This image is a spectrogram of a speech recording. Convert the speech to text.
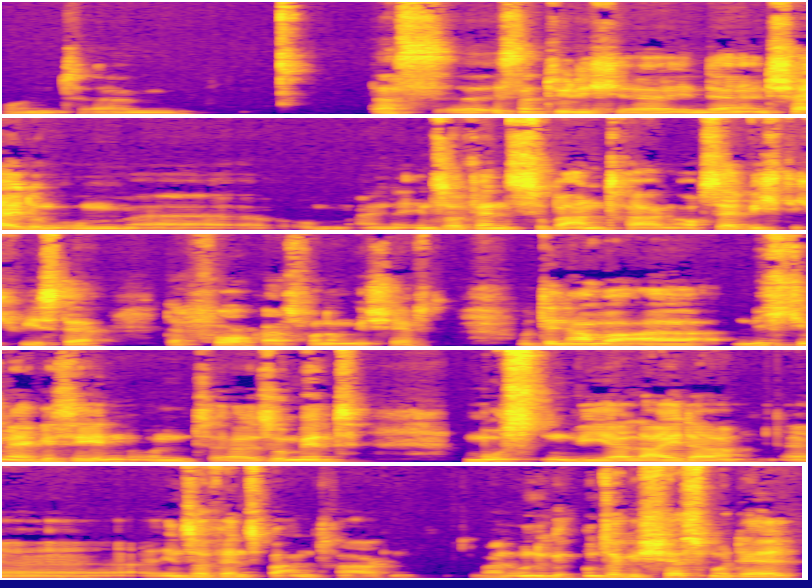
Und ähm, das äh, ist natürlich äh, in der Entscheidung, um, äh, um eine Insolvenz zu beantragen, auch sehr wichtig. Wie ist der, der Forecast von einem Geschäft? Und den haben wir äh, nicht mehr gesehen und äh, somit mussten wir leider äh, Insolvenz beantragen, weil un unser Geschäftsmodell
